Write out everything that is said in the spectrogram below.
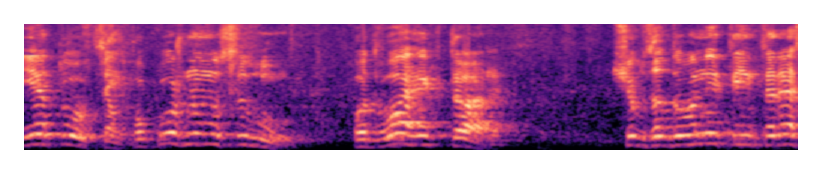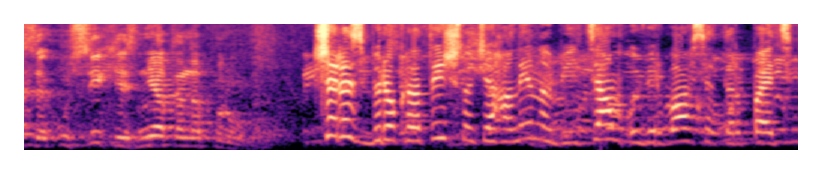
і атовцям по кожному селу по 2 гектари, щоб задовольнити інтереси усіх і зняти напругу. Через бюрократичну тяганину бійцям увірвався терпець.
